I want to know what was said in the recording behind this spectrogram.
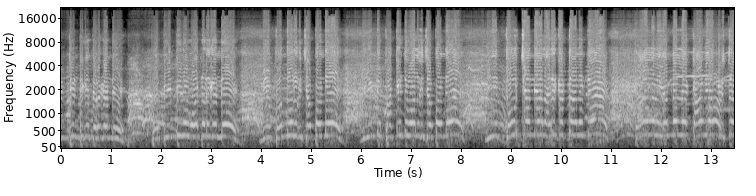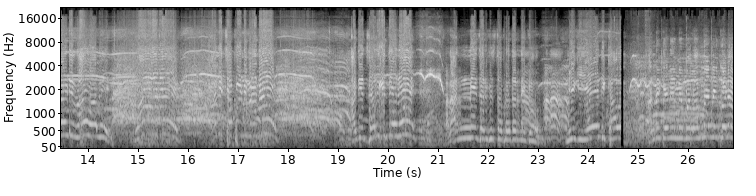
ఇంటింటికి తిరగండి ప్రతి ఇంటిని ఓటడగండి మీ బంధువులకు చెప్పండి మీ ఇంటి పక్కింటి వాళ్ళకి చెప్పండి ఈ దౌర్జన్యాలు అరికట్టాలంటే కావాలి ఎమ్మెల్యే కావ్య కృష్ణారెడ్డి రావాలి రావాలి అని చెప్పండి బ్రదర్ అది జరిగితేనే అన్ని బ్రదర్ నీకు. నీకు ఏది కావాలి అందుకని మిమ్మల్ని అందరినీ కూడా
